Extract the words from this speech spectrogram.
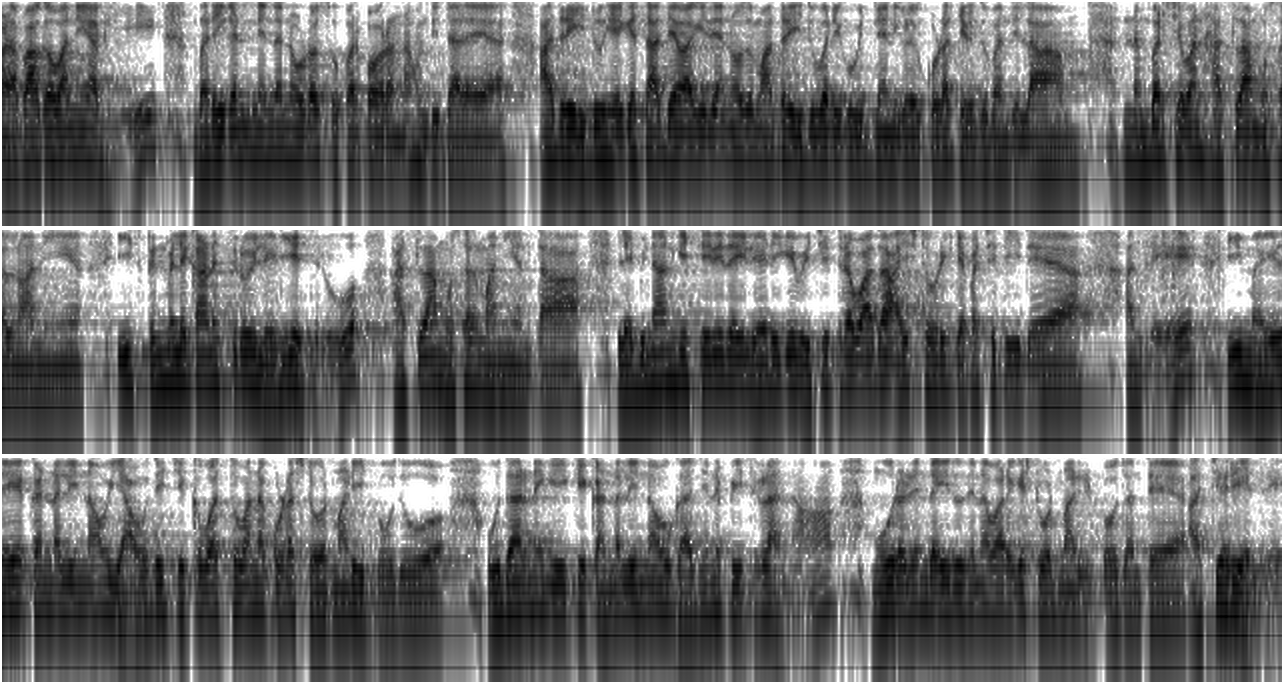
ಒಳಭಾಗವನ್ನೇ ಆಗಲಿ, ಬರಿಗಣ್ಣಿನಿಂದ ನೋಡೋ ಸೂಪರ್ ಪವರ್ ಅನ್ನು ಹೊಂದಿದ್ದಾಳೆ. ಆದರೆ ಇದು ಹೇಗೆ ಸಾಧ್ಯವಾಗಿದೆ ಅನ್ನೋದು ಮಾತ್ರ ಇದುವರೆಗೂ ವಿಜ್ಞಾನಿಗಳು ಕೂಡ ತಿಳಿದು ಬಂದಿಲ್ಲ. ನಂಬರ್ ಸೆವೆನ್ ಹಸ್ಲಾ ಮುಸಲ್ಮಾನಿ. ಈ ಸ್ಕ್ರೀನ್ ಮೇಲೆ ಕಾಣಿಸ್ತಿರೋ ಈ ಲೇಡಿ ಹೆಸರು ಹಸ್ಲಾ ಮುಸಲ್ಮಾನಿ ಅಂತ. ಲೆಬಿನಾನ್ಗೆ ಸೇರಿದ ಈ ಲೇಡಿಗೆ ವಿಚಿತ್ರವಾದ ಐ ಸ್ಟೋರಿಂಗ್ ಕೆಪಾಸಿಟಿ ಇದೆ. ಅಂದರೆ ಈ ಮಹಿಳೆಯ ಕಣ್ಣಲ್ಲಿ ನಾವು ಯಾವುದೇ ಚಿಕ್ಕ ವಸ್ತುವನ್ನು ಕೂಡ ಸ್ಟೋರ್ ಮಾಡಿ ಇಡ್ಬೋದು. ಉದಾಹರಣೆಗೆ ಈಕೆ ಕಣ್ಣಲ್ಲಿ ನಾವು ಗಾಜಿನ ಪೀಸ್ಗಳನ್ನು ಮೂರರಿಂದ ಐದು ದಿನವರೆಗೆ ಸ್ಟೋರ್ ಮಾಡಿ ಇಡ್ಬೋದಂತೆ. ಅಚ್ಚರಿ ಅಂದರೆ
